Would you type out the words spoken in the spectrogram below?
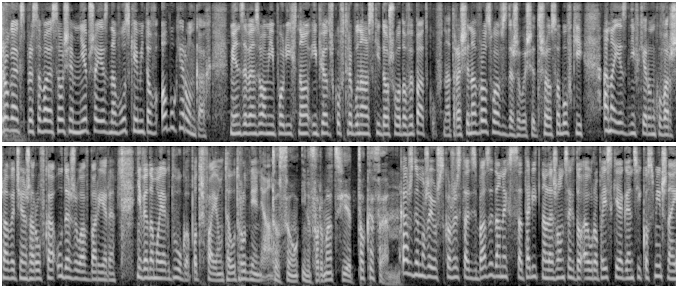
Droga ekspresowa S8 nieprzejezdna wózkiem i to w obu kierunkach. Między węzłami Polichno i Piotrków Trybunalski doszło do wypadków. Na trasie na Wrocław zderzyły się trzy osobówki, a na jezdni w kierunku Warszawy ciężarówka uderzyła w barierę. Nie wiadomo jak długo potrwają te utrudnienia. To są informacje TOK FM. Każdy może już skorzystać z bazy danych z satelit należących do Europejskiej Agencji Kosmicznej.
